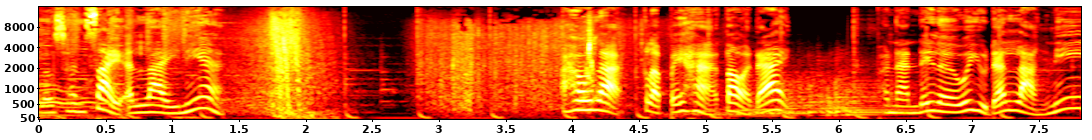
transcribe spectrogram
แล้วฉันใส่อะไรเนี่ย เอาล่ะ กลับไปหาต่อได้ พนันได้เลยว่าอยู่ด้านหลังนี่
